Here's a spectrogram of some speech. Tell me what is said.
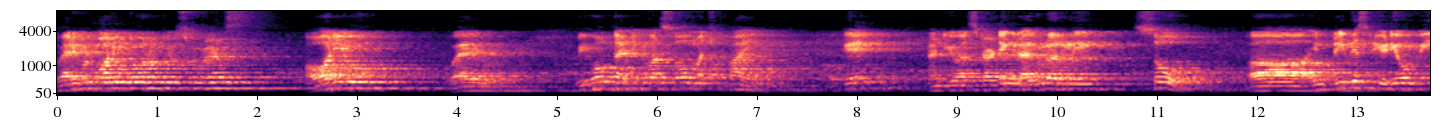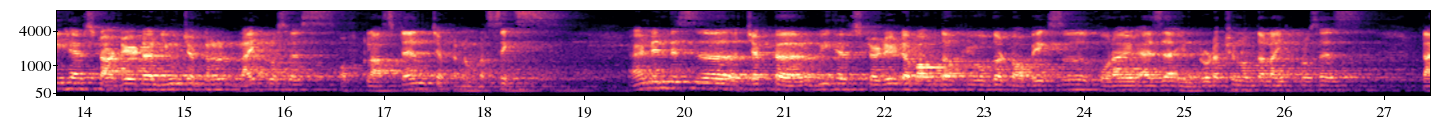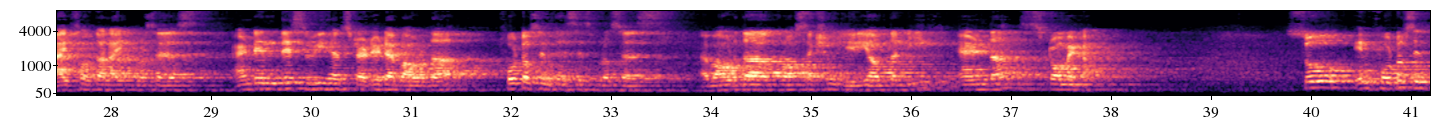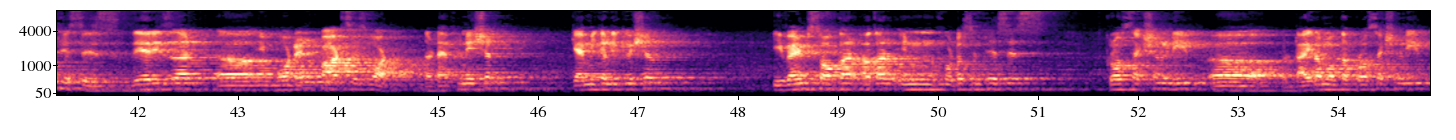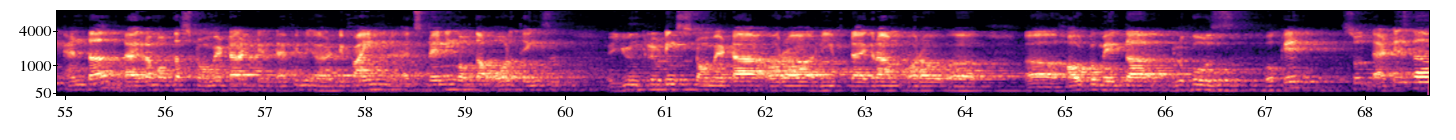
very good morning to all of you students. How are you? Very good. We hope that you are so much fine. Okay? And you are studying regularly. So, uh, in previous video we have started a new chapter life process of class 10 chapter number 6 and in this uh, chapter we have studied about the few of the topics uh, for uh, as an introduction of the life process types of the life process and in this we have studied about the photosynthesis process about the cross section area of the leaf and the stomata. So in photosynthesis there is a uh, important parts is what? The definition chemical equation events occur occur in photosynthesis cross section leaf uh, diagram of the cross section leaf and the diagram of the stomata de uh, define explaining of the all things you including stomata or a leaf diagram or a, uh, uh, how to make the glucose okay so that is the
